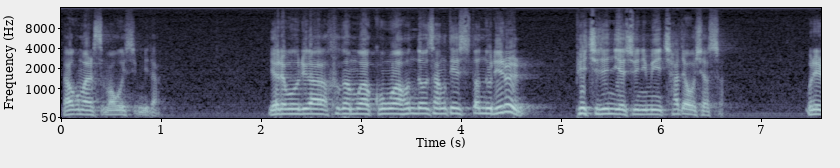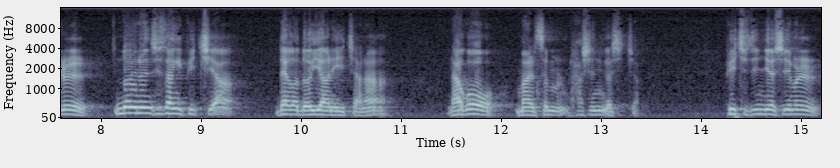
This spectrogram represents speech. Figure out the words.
라고 말씀하고 있습니다. 여러분 우리가 흑암과 공허와 혼돈 상태에 있었던 우리를 빛이신 예수님이 찾아오셔서 우리를 너희는 세상의 빛이야 내가 너희 안에 있잖아 라고 말씀하신 것이죠. 빛이신 예수님을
